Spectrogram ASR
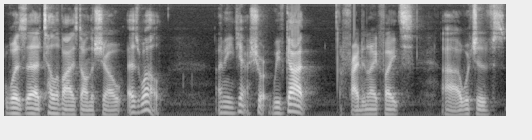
was uh, televised on the show as well. I mean, yeah, sure. We've got Friday night fights, uh, which has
